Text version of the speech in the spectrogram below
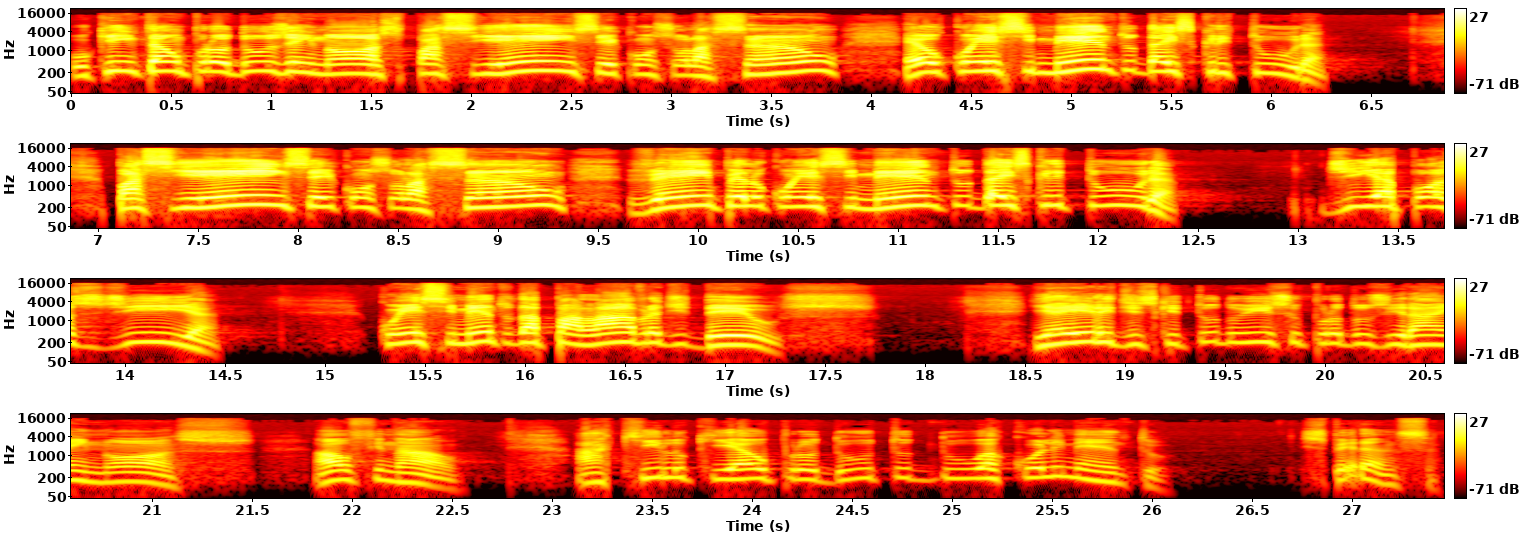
o que então produz em nós paciência e consolação é o conhecimento da Escritura. Paciência e consolação vêm pelo conhecimento da Escritura, dia após dia conhecimento da palavra de Deus. E aí ele diz que tudo isso produzirá em nós, ao final, aquilo que é o produto do acolhimento, esperança.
